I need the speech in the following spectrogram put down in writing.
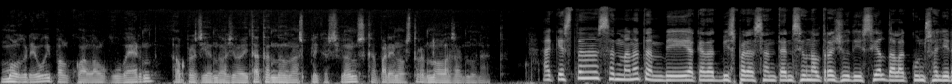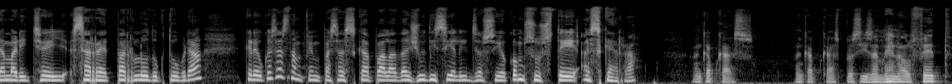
molt greu i pel qual el govern, el president de la Generalitat han de donar explicacions que a parer nostre no les han donat. Aquesta setmana també ha quedat vist per a sentència un altre judici, el de la consellera Meritxell Serret per l'1 d'octubre. Creu que s'estan fent passes cap a la de judicialització com sosté Esquerra? En cap cas en cap cas. Precisament el fet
